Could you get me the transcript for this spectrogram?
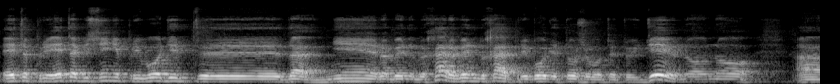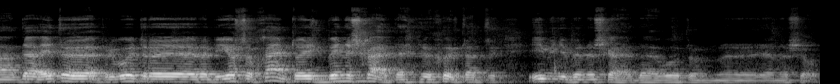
это, это объяснение приводит, э, да, не Рабен Бехай, Рабен Бехай приводит тоже вот эту идею, но, но а, да, это приводит Раби Йосеф Хайм, то есть Бенешхай, да, выходит от имени Бенешхая, да, вот он, э, я нашел.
